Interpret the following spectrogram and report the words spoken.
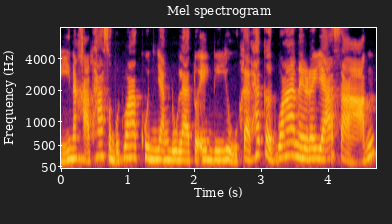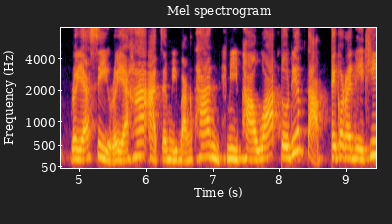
นี้นะคะ ถ้าสมมติว่าคุณยังดูแลตัวเองดีอยู่ แต่ถ้าเกิดว่าในระยะ 3 ระยะ 4 ระยะ 5 อาจจะมีบางท่าน มีภาวะโซเดียมต่ำในกรณีที่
